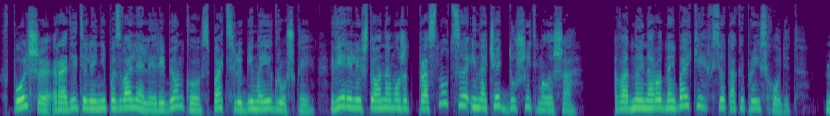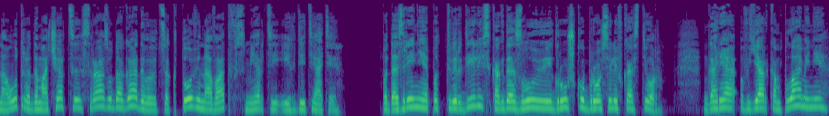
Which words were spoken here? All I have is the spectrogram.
В Польше родители не позволяли ребенку спать с любимой игрушкой, верили, что она может проснуться и начать душить малыша. В одной народной байке все так и происходит. На утро домочадцы сразу догадываются, кто виноват в смерти их дитяти. Подозрения подтвердились, когда злую игрушку бросили в костер. Горя в ярком пламени,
